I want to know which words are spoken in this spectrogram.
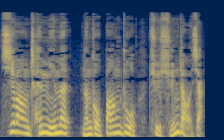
希望臣民们能够帮助去寻找一下。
